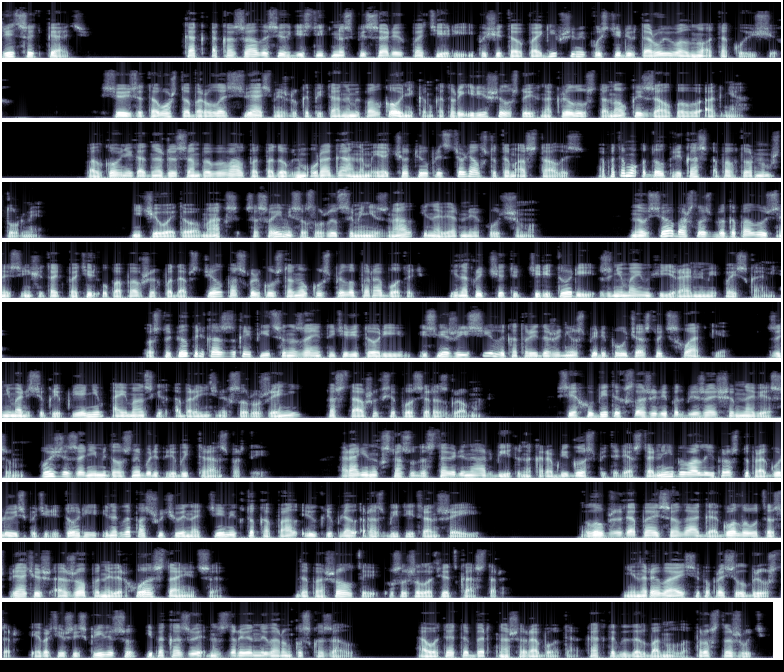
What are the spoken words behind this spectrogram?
Тридцать пять. Как оказалось, их действительно списали в потери и, посчитав погибшими, пустили вторую волну атакующих. Все из-за того, что оборвалась связь между капитаном и полковником, который и решил, что их накрыло установкой залпового огня. Полковник однажды сам побывал под подобным ураганом и отчетливо представлял, что там осталось, а потому отдал приказ о повторном штурме. Ничего этого Макс со своими сослуживцами не знал и, наверное, к лучшему. Но все обошлось благополучно, если не считать потерь у попавших под обстрел, поскольку установка успела поработать и накрыть четверть территории, занимаемой федеральными войсками. Поступил приказ закрепиться на занятой территории, и свежие силы, которые даже не успели поучаствовать в схватке, занимались укреплением айманских оборонительных сооружений, оставшихся после разгрома. Всех убитых сложили под ближайшим навесом. Позже за ними должны были прибыть транспорты. Раненых сразу доставили на орбиту, на корабли госпиталя, остальные бывалые просто прогуливались по территории, иногда подшучивая над теми, кто копал и укреплял разбитые траншеи. «Глубже копай, салага, голову-то спрячешь, а жопа наверху останется». «Да пошел ты», — услышал ответ Кастер. «Не нарывайся», — попросил Брюстер, и, обратившись к Риверсу и показывая на здоровенную воронку, сказал. «А вот это, Берт, наша работа. Как тогда долбануло? Просто жуть».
